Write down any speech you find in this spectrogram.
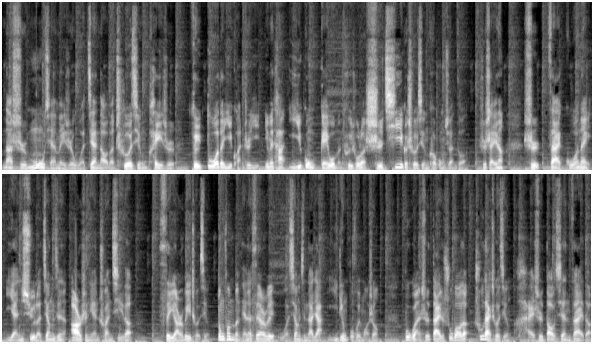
那是目前为止我见到的车型配置最多的一款之一，因为它一共给我们推出了十七个车型可供选择。是谁呢？是在国内延续了将近二十年传奇的 CRV 车型。东风本田的 CRV，我相信大家一定不会陌生。不管是带着书包的初代车型，还是到现在的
